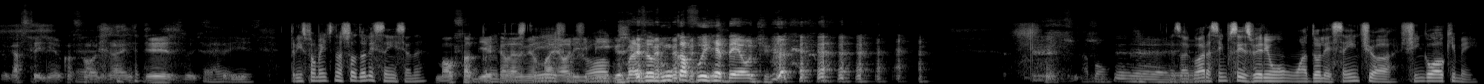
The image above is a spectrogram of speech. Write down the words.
Eu gastei dinheiro com a Sony já, hein? Jesus. É, Cristo. Principalmente na sua adolescência, né? Mal sabia que ela era minha maior jogos. inimiga. Mas eu nunca fui rebelde. Tá bom. É. Mas agora, sempre que vocês verem um, adolescente, ó, xinga o Walkman.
